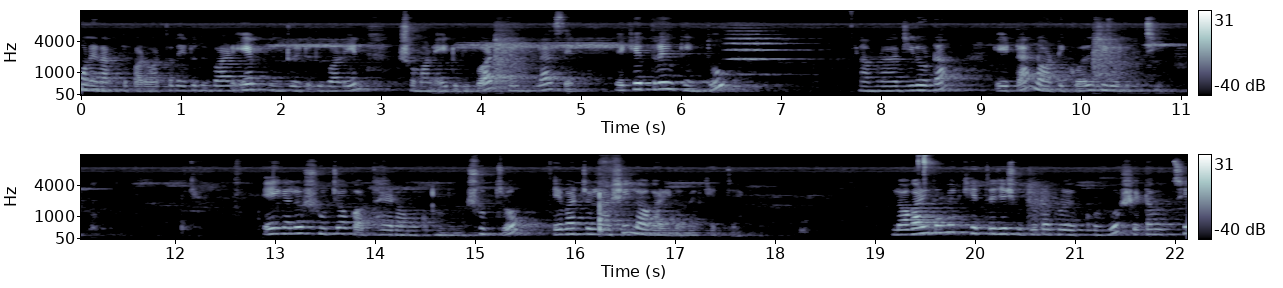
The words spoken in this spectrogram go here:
মনে রাখতে পারো। অর্থাৎ A to the power M into A to the power N সমান A to the power M plus M এক্ষেত্রেও কিন্তু আমরা জিরোটা, এটা নট ইকুয়াল জিরো লিখছি। এই গেল সূচক অধ্যায়ের অঙ্ক সূত্র। এবার চলে আসি লগারিদমের ক্ষেত্রে। লগারিদমের ক্ষেত্রে যে সূত্রটা প্রয়োগ করব, সেটা হচ্ছে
